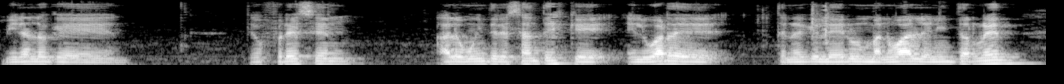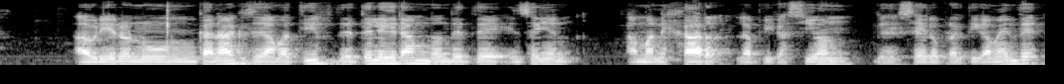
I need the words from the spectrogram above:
Mira lo que te ofrecen. Algo muy interesante es que en lugar de tener que leer un manual en internet, abrieron un canal que se llama Tips de Telegram, donde te enseñan a manejar la aplicación desde cero prácticamente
